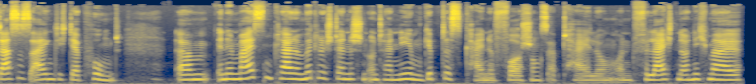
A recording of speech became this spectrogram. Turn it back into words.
das ist eigentlich der Punkt. Ähm, in den meisten kleinen und mittelständischen Unternehmen gibt es keine Forschungsabteilung und vielleicht noch nicht mal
